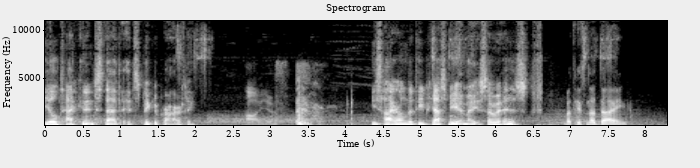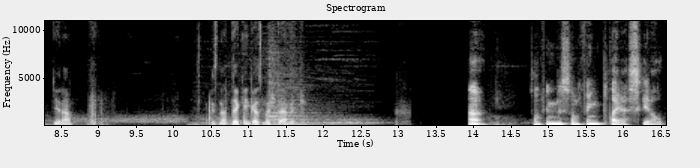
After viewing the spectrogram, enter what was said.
Keeping me. Heal Tekken instead, it's bigger priority. Ah, yes. He's higher on the DPS meter, mate, so it is. But he's not dying, you know. He's not taking as much damage. Oh. Something to something player skill.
